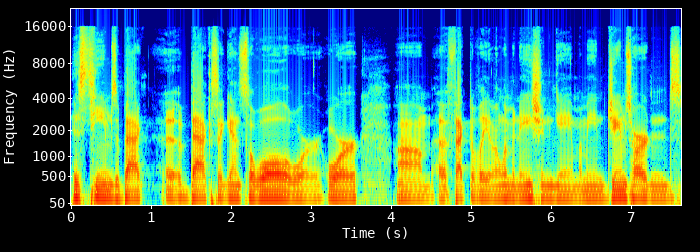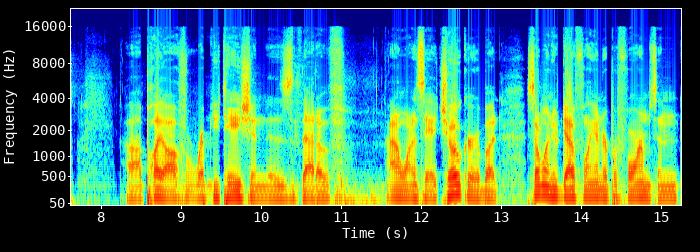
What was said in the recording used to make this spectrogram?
his team's back uh, backs against the wall or or um, effectively an elimination game. I mean, James Harden's uh, playoff reputation is that of I don't want to say a choker, but someone who definitely underperforms and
